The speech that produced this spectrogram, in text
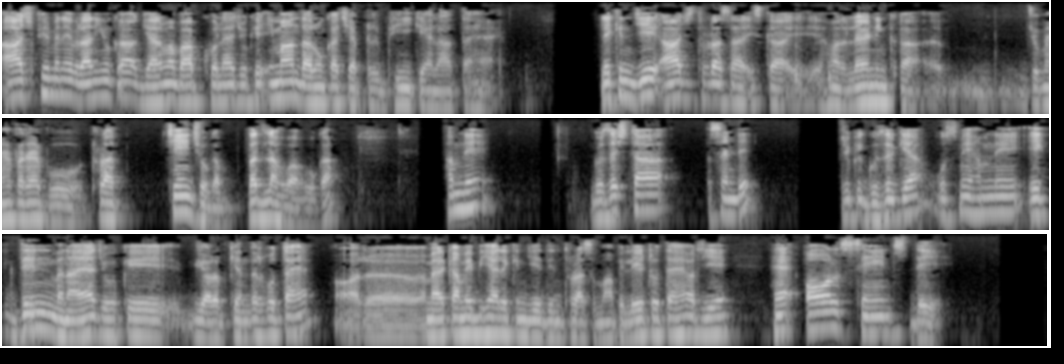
आज फिर मैंने इब्रानियों का ग्यारहवा बाब खोला है, जो कि ईमानदारों का चैप्टर भी कहलाता है। लेकिन ये आज थोड़ा सा इसका, हमारा लर्निंग का, जो महवर है, वो थोड़ा चेंज होगा, बदला हुआ होगा। हमने गुजश्ता संडे जो कि गुजर गया, उसमें हमने एक दिन बनाया जो कि यूरोप के अंदर होता है और अमेरिका में भी है, लेकिन ये दिन थोड़ा सा वहाँ पे लेट होता है और ये है ऑल सेंट्स डे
